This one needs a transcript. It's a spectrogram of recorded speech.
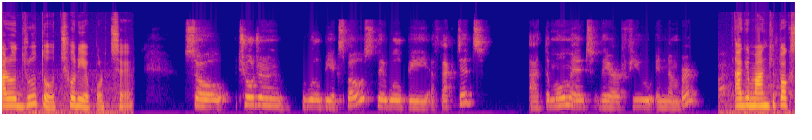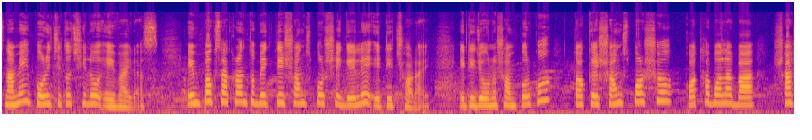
আরও দ্রুত ছড়িয়ে পড়ছে So children will be exposed, they will be affected. At the moment, they are few in number. আগে মাঙ্কিপক্স নামেই পরিচিত ছিল এই ভাইরাস। এমপক্স আক্রান্ত ব্যক্তির সংস্পর্শে গেলে এটি ছড়ায়। এটি যৌন সম্পর্ক, ত্বকের সংস্পর্শ, কথা বলা বা শ্বাস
